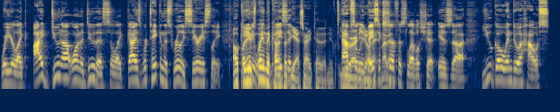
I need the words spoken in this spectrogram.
where you're like I do not want to do this. So like guys we're taking this really seriously. Oh, can But you anyway, explain the, concept? basic- yeah, sorry to the new. absolutely it, basic surface level shit is uh, you go into a house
